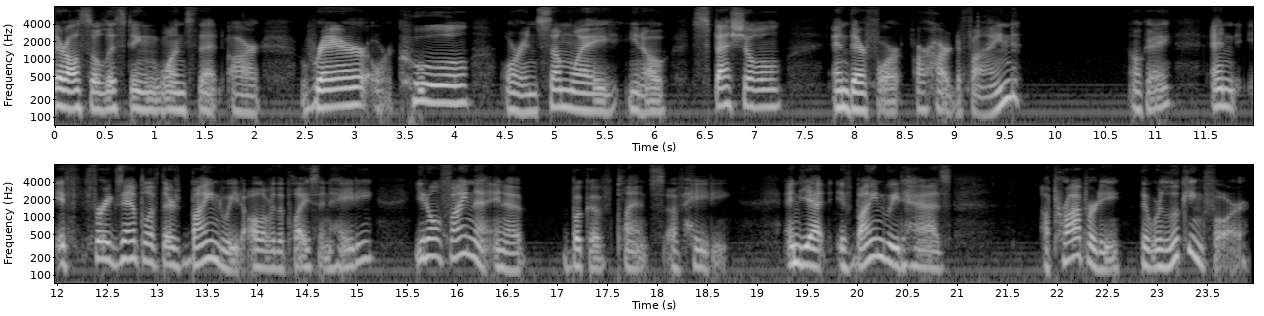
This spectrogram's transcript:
They're also listing ones that are rare or cool or in some way, you know, special and therefore are hard to find. Okay? And if, for example, if there's bindweed all over the place in Haiti, you don't find that in a book of plants of Haiti. And yet, if bindweed has a property that we're looking for,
